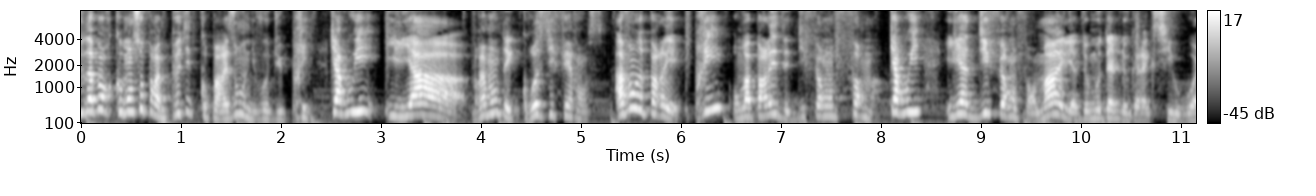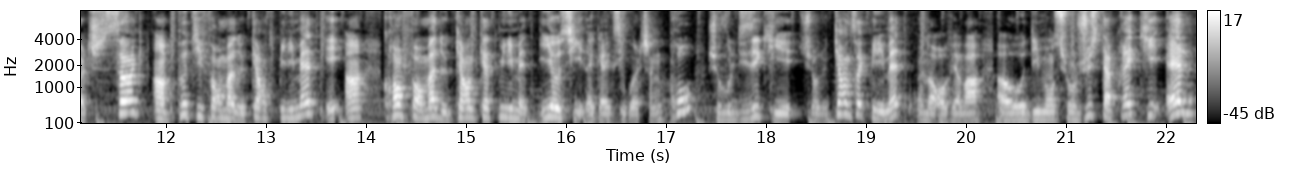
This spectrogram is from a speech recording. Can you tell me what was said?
Tout d'abord, commençons par une petite comparaison au niveau du prix. Car oui, il y a vraiment des grosses différences. Avant de parler prix, on va parler des différents formats. Car oui, il y a différents formats. Il y a deux modèles de Galaxy Watch 5, un petit format de 40 mm et un grand format de 44 mm. Il y a aussi la Galaxy Watch 5 Pro, je vous le disais, qui est sur du 45 mm. On en reviendra aux dimensions juste après, qui, elle,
